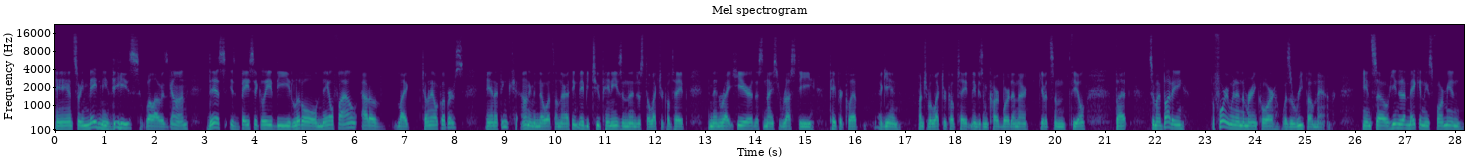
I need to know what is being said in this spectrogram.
And so he made me these while I was gone. This is basically the little nail file out of like toenail clippers. And I think, I don't even know what's on there. I think maybe two pennies and then just electrical tape. And then right here, this nice rusty paper clip. Again, bunch of electrical tape, maybe some cardboard in there, give it some feel. But, so my buddy, before he went in the Marine Corps, was a repo man. And so he ended up making these for me and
